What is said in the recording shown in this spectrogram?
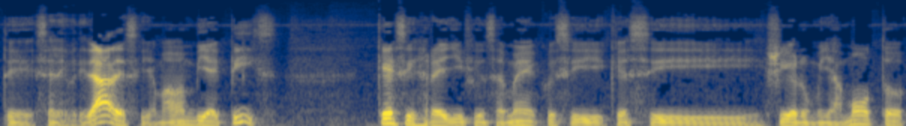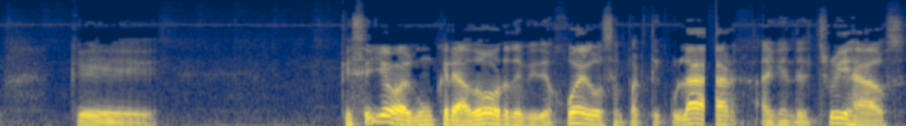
de celebridades, se llamaban VIPs. Que si Reggie Fils-Aimé, que si, que si Shigeru Miyamoto, que qué sé yo, algún creador de videojuegos en particular, alguien del Treehouse.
